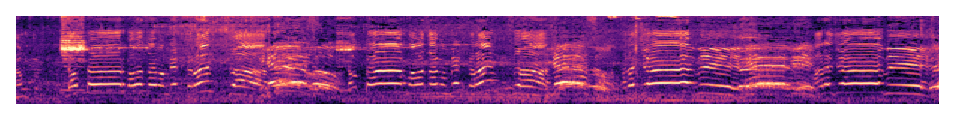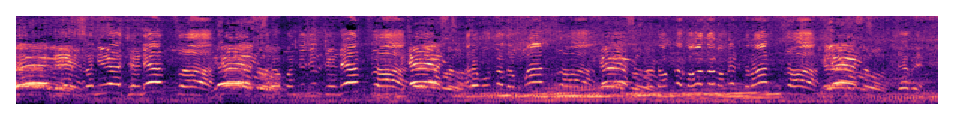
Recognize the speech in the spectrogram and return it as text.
थांबतो. डॉक्टर बाबासाहेब आंबेडकरांचा. डॉक्टर बाबासाहेब आंबेडकरांचा. अरे जय अरे जय निळ्या झेंड्याचा. अरे पंचशील झेंड्याचा. अरे बुद्ध धम्माचा डॉक्टर बाबासाहेब आंबेडकरांचा. जय भीम.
